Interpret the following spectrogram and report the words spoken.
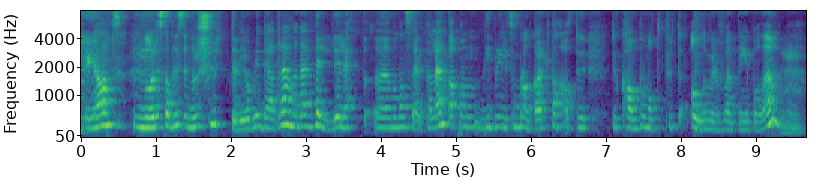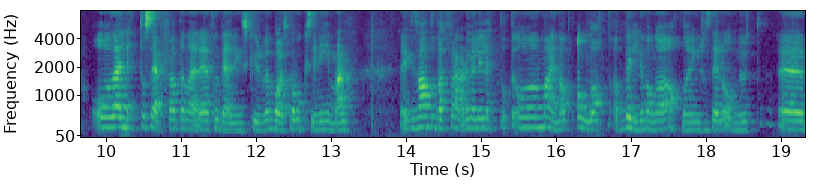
Ikke sant? Når, når slutter de å bli bedre? Men det er veldig lett eh, når man ser et talent, at man, de blir litt som blanke ark. Da. At du, du kan på en måte putte alle mulige forventninger på dem. Og det er lett å se for seg at den der forbedringskurven bare skal vokse inn i himmelen. Ikke sant? Og Derfor er det veldig lett å, å mene at, alle, at veldig mange 18-åringer som ser lovende ut, eh,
